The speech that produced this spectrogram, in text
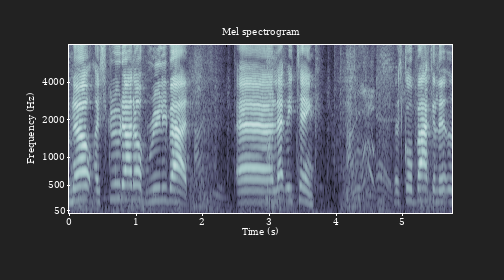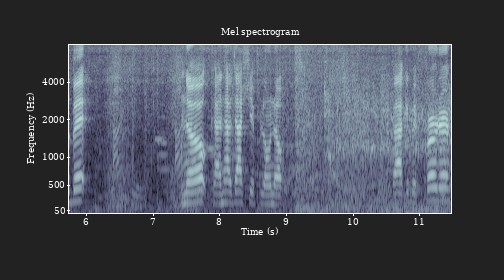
No, I screwed that up really bad. Uh, let me think. Let's go back a little bit. No, can't have that shit blown up. Back a bit further.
